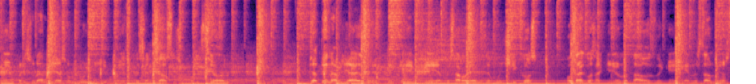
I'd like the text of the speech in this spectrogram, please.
muy impresionante, ya son muy, muy especializados en su posición, ya tienen habilidades de, que, desarrollan desde muy chicos. Otra cosa que yo he notado es de que en Estados Unidos,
